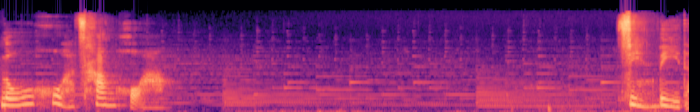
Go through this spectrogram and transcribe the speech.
炉火苍黄，静立的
